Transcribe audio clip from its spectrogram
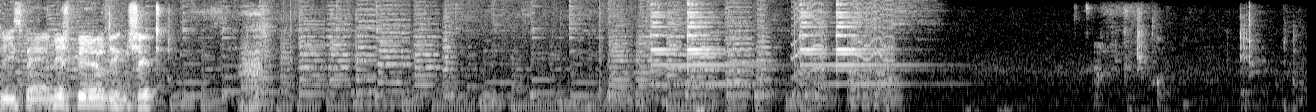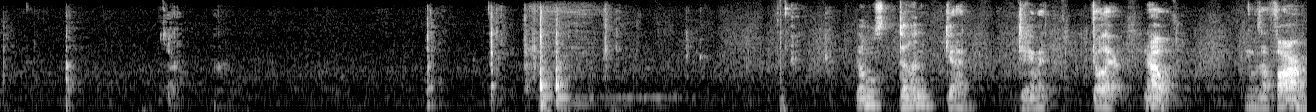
The Spanish building shit. Almost done? God damn it. Go there. No. It was a farm.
